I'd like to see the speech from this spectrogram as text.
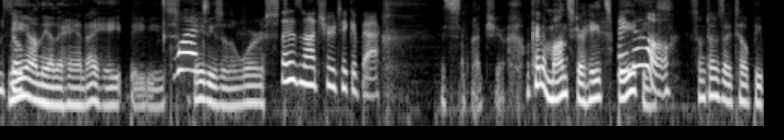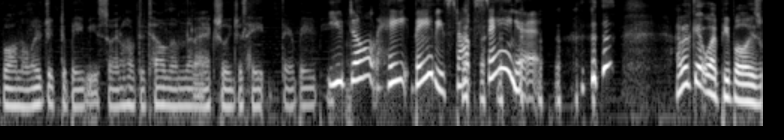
I'm so Me, on the other hand, I hate babies. What? Babies are the worst. that is not true. Take it back. It's not true. What kind of monster hates babies? I know. Sometimes I tell people I'm allergic to babies, so I don't have to tell them that I actually just hate their baby. You don't hate babies. Stop saying it. I don't get why people always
